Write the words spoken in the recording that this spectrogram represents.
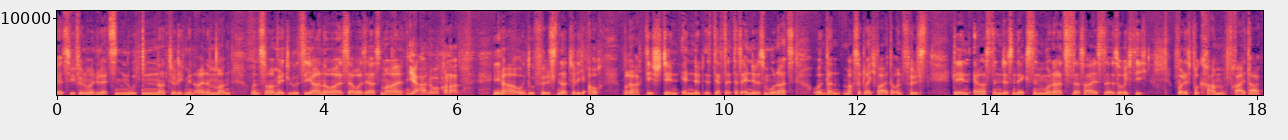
jetzt wie fühlen wir die letzten Minuten natürlich mit einem Mann und zwar mit Luciano. Servus erstmal. Ja, hallo Konrad. Ja, und du füllst natürlich auch praktisch den Ende, das, das Ende des Monats und dann machst du gleich weiter und füllst den ersten des nächsten Monats. Das heißt, äh, so richtig volles Programm, Freitag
